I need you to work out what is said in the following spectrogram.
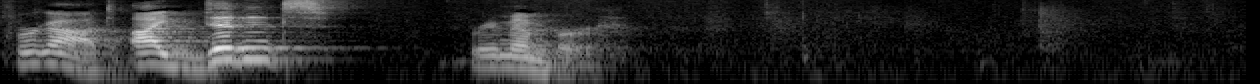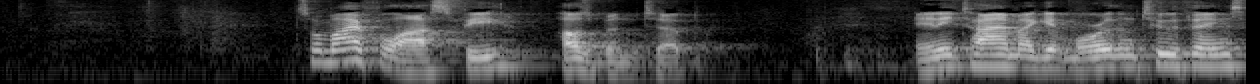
forgot. I didn't remember. So, my philosophy, husband tip, anytime I get more than two things,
